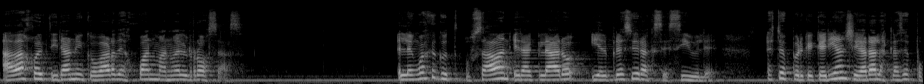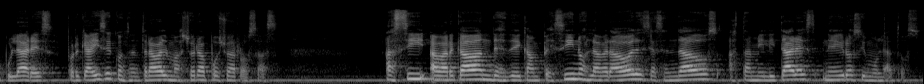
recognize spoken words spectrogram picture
Abajo el tirano y cobarde Juan Manuel Rosas, el lenguaje que usaban era claro y el precio era accesible. Esto es porque querían llegar a las clases populares, porque ahí se concentraba el mayor apoyo a Rosas. Así abarcaban desde campesinos, labradores y hacendados hasta militares, negros y mulatos.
